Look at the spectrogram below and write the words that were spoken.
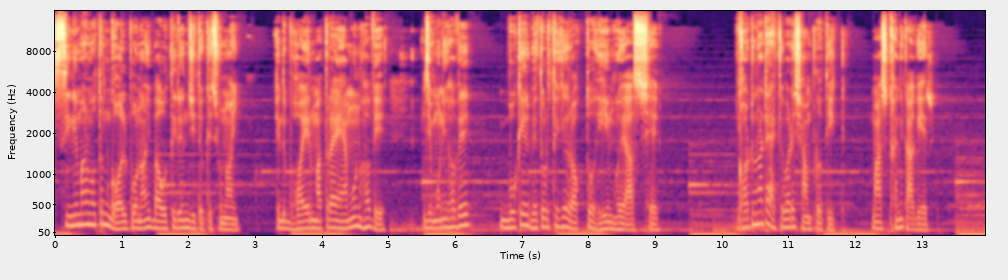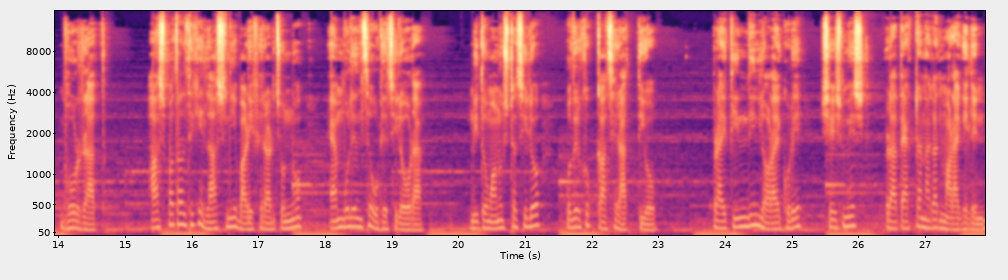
সিনেমার মতন গল্প নয় বা অতিরঞ্জিত কিছু নয়। কিন্তু ভয়ের মাত্রা এমন হবে যে মনে হবে বুকের ভেতর থেকে রক্ত হিম হয়ে আসছে। ঘটনাটা একেবারে সাম্প্রতিক, মাসখানেক আগের। ভোর রাত, হাসপাতাল থেকে লাশ নিয়ে বাড়ি ফেরার জন্য অ্যাম্বুলেন্সে উঠেছিল ওরা। মৃত মানুষটা ছিল ওদের খুব কাছের আত্মীয়। প্রায় তিন দিন লড়াই করে শেষমেশ রাত একটা নাগাদ মারা গেলেন।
